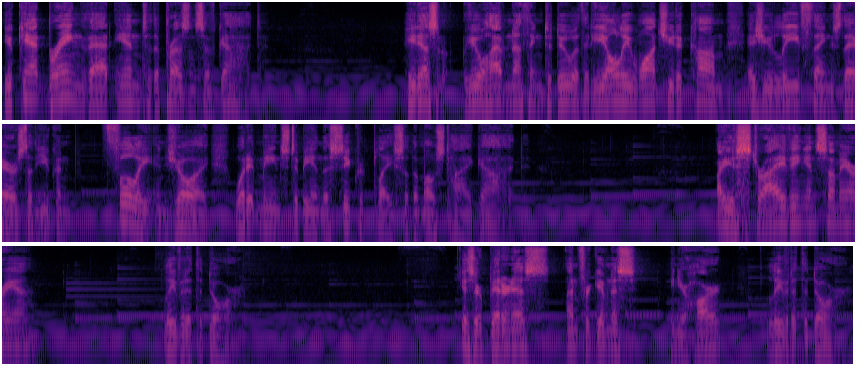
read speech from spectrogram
you can't bring that into the presence of God. He doesn't he will have nothing to do with it. He only wants you to come as you leave things there so that you can fully enjoy what it means to be in the secret place of the most high God. Are you striving in some area? Leave it at the door. Is there bitterness, unforgiveness in your heart? Leave it at the door.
